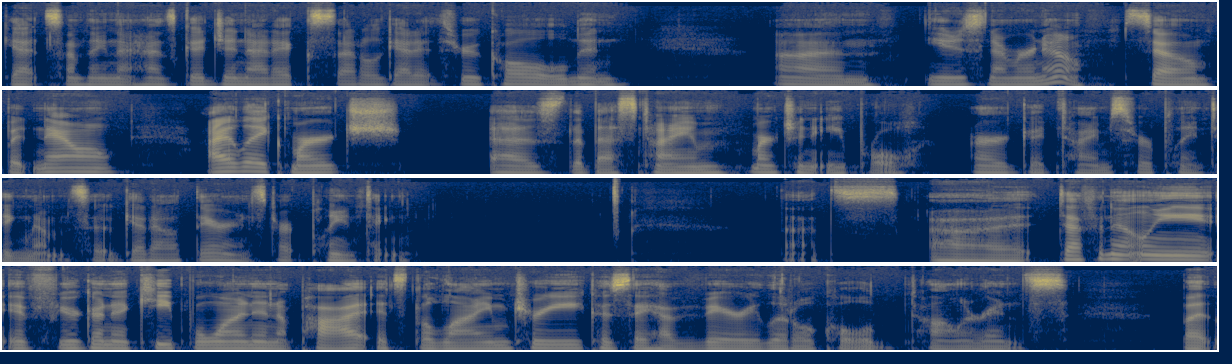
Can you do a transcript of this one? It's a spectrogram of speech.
get something that has good genetics that'll get it through cold, and um, you just never know. So, but now I like March as the best time. March and April are good times for planting them. So get out there and start planting. That's uh, definitely if you're going to keep one in a pot, it's the lime tree because they have very little cold tolerance. But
